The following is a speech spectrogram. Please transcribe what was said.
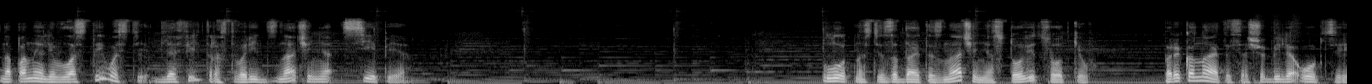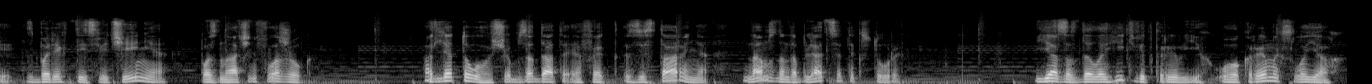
На панелі властивості для фільтра створіть значення Sepia. Плотності задайте значення 100%. Переконайтеся, що біля опції Зберегти свічення позначен флажок. А для того, щоб задати ефект зістарення, нам знадобляться текстури. Я заздалегідь відкрив їх у окремих слоях.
